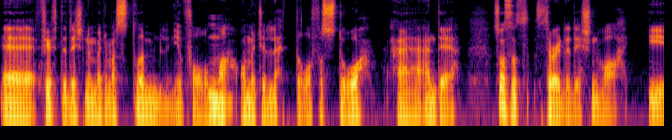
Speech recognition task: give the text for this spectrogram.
Eh, fifth edition er mye mer strømlinjeforma og mye lettere å forstå eh, enn det, sånn som third edition var i,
